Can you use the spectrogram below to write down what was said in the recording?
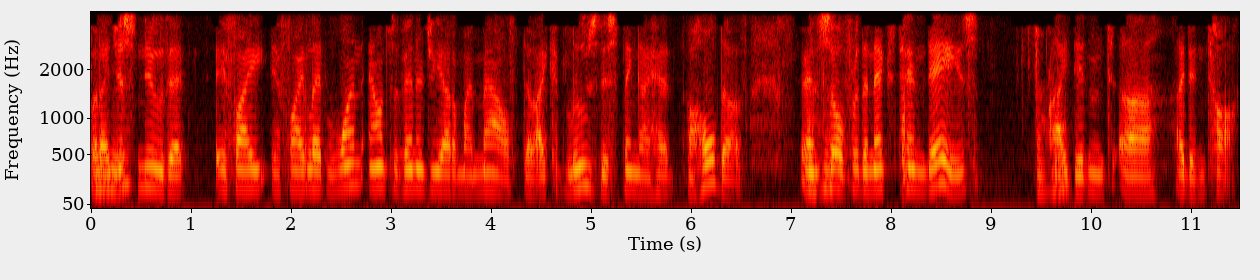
But mm-hmm. I just knew that if I if I let one ounce of energy out of my mouth, that I could lose this thing I had a hold of. And uh-huh. so for the next 10 days, uh-huh. I didn't uh I didn't talk.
